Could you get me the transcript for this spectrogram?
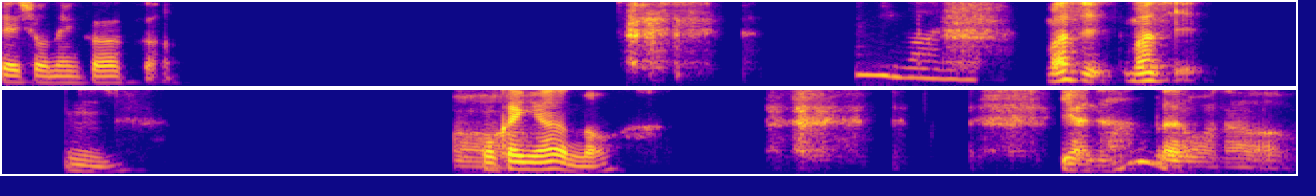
青少年科学館。何があるの？マジ、マジ？うん。あー他にあるの？いや、なんだろうな。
